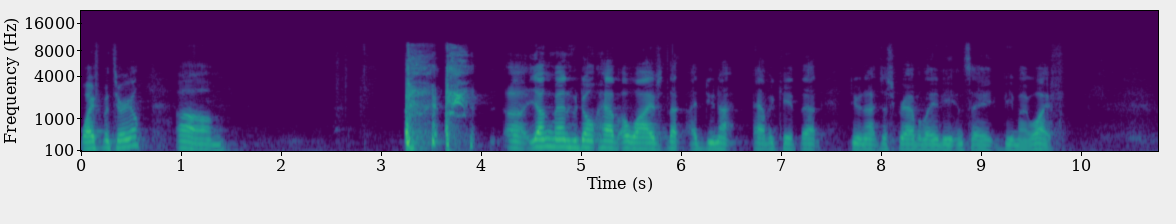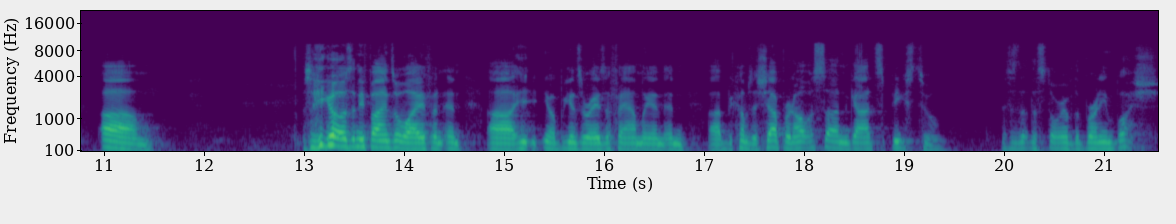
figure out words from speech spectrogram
wife material. Um, uh, young men who don't have a wives, that I do not advocate that. Do not just grab a lady and say, "Be my wife." Um, so he goes and he finds a wife and, and uh, he you know, begins to raise a family and, and uh, becomes a shepherd. And all of a sudden, God speaks to him. This is the, story of the burning bush.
